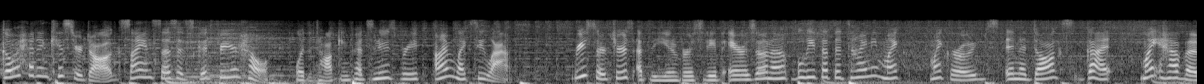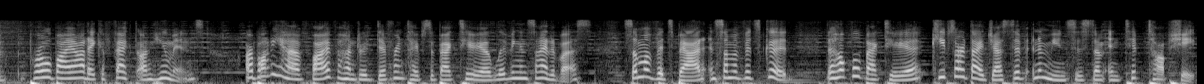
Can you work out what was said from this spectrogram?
Go ahead and kiss your dog. Science says it's good for your health. With the Talking Pets News Brief, I'm Lexi Lapp. Researchers at the University of Arizona believe that the tiny mic- microbes in a dog's gut might have a probiotic effect on humans. Our body have 500 different types of bacteria living inside of us. Some of it's bad and some of it's good. The helpful bacteria keeps our digestive and immune system in tip-top shape.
